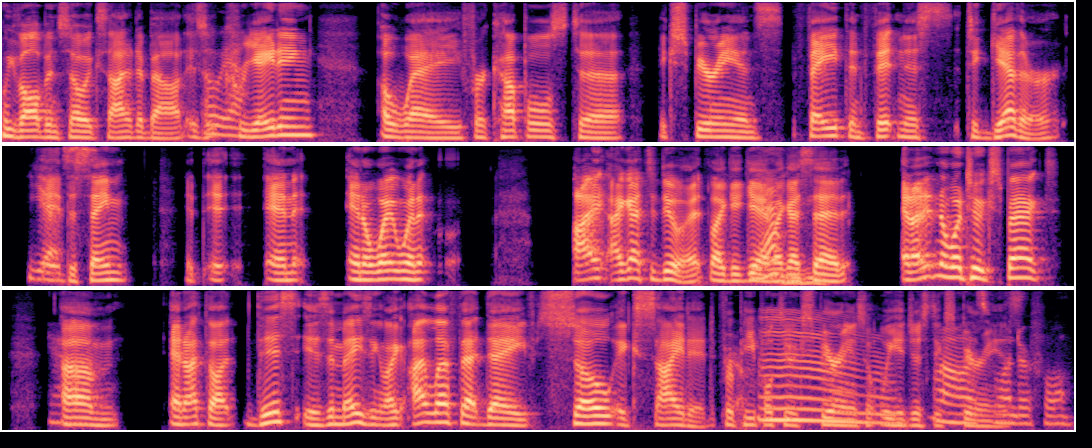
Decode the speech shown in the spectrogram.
we've all been so excited about is Oh, yeah. creating a way for couples to experience faith and fitness together Yes. at the same it, it, and in a way when it, I I got to do it like again Yeah. like I said and I didn't know what to expect um and I thought this is amazing like I left that day so excited for people to experience what we had just Oh, that's experienced wonderful.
